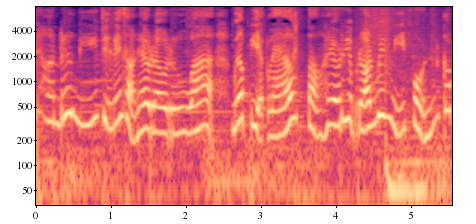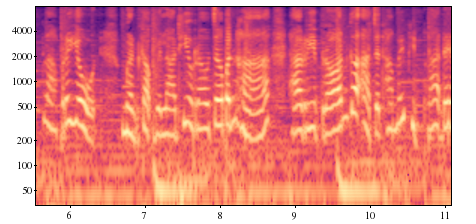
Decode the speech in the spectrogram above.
นิทานเรื่องนี้จึงได้สอนให้เรารู้ว่า เมื่อเปียกแล้วต่อให้รีบร้อนวิ่งหนีฝนก็เปล่าประโยชน์ เหมือนกับเวลาที่เราเจอปัญหา ถ้ารีบร้อนก็อาจจะทำให้ผิดพลาดได้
